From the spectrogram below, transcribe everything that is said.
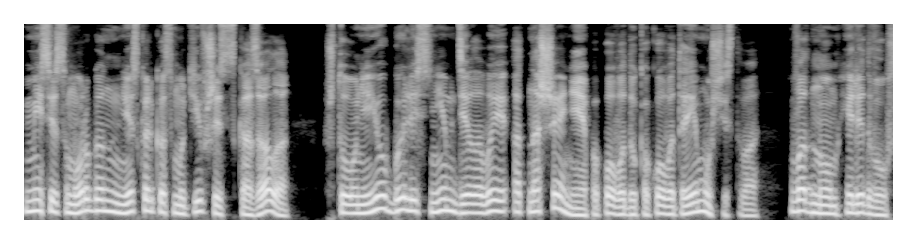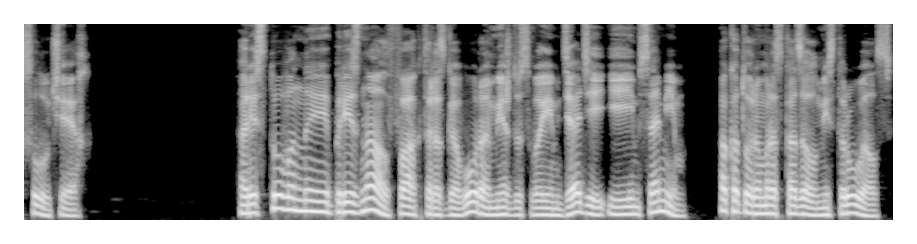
миссис Морган, несколько смутившись, сказала, что у нее были с ним деловые отношения по поводу какого-то имущества в одном или двух случаях. Арестованный признал факт разговора между своим дядей и им самим, о котором рассказал мистер Уэллс,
